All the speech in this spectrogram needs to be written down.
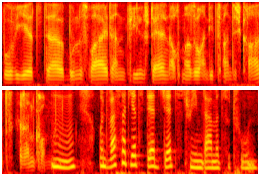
wo wir jetzt äh, bundesweit an vielen Stellen auch mal so an die 20 Grad rankommen. Mhm. Und was hat jetzt der Jetstream damit zu tun?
